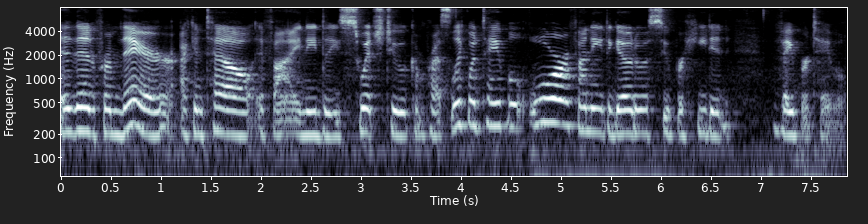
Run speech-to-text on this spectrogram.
And then from there, I can tell if I need to switch to a compressed liquid table or if I need to go to a superheated vapor table.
